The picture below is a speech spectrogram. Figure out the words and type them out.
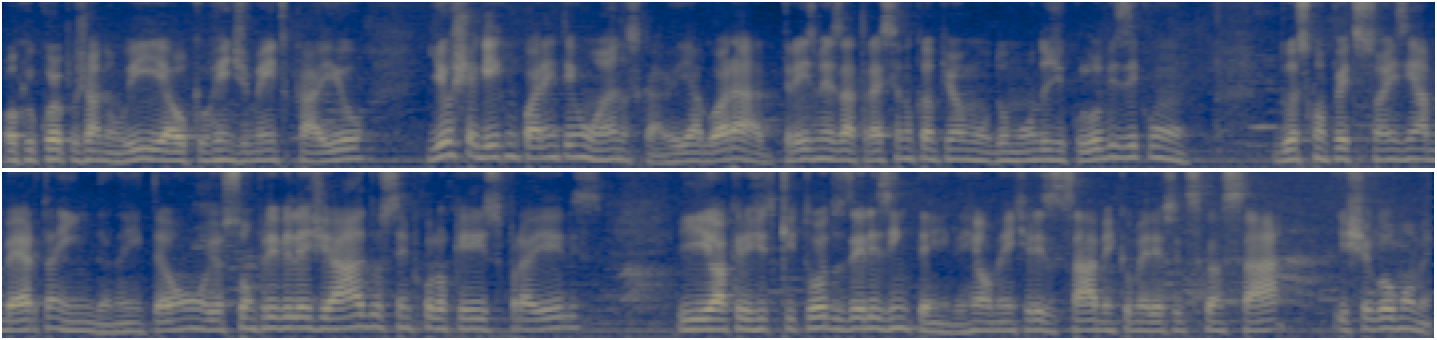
ou que o corpo já não ia, ou que o rendimento caiu. E eu cheguei com 41 anos, cara. E agora, três meses atrás, sendo campeão do mundo de clubes e com duas competições em aberto ainda, né? Então, eu sou um privilegiado, sempre coloquei isso para eles. E eu acredito que todos eles entendem. Realmente, eles sabem que eu mereço descansar e chegou o momento.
